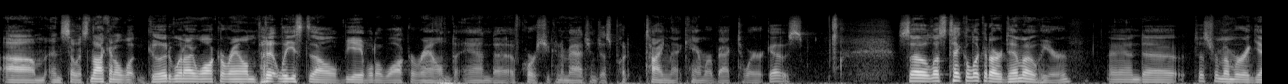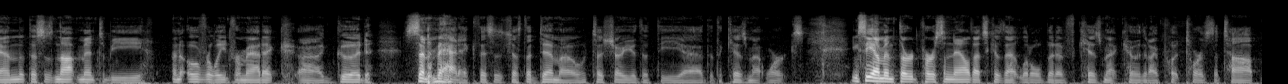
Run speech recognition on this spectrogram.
um, and so it's not going to look good when I walk around, but at least I'll be able to walk around, and uh, of course you can imagine just put tying that camera back to where it goes. So let's take a look at our demo here. And uh, just remember again that this is not meant to be an overly dramatic, uh, good cinematic. This is just a demo to show you that the uh, that the Kismet works. You can see I'm in third person now. That's because that little bit of Kismet code that I put towards the top.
